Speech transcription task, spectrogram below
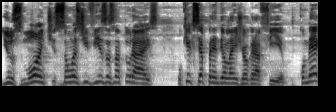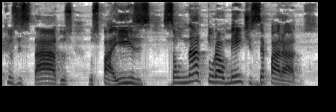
e os montes são as divisas naturais. O que, que você aprendeu lá em geografia? Como é que os estados, os países são naturalmente separados?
